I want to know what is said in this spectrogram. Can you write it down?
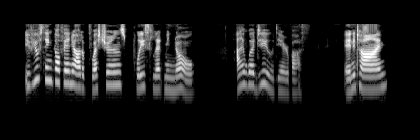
If you think of any other questions, please let me know. I will do, dear boss. Anytime.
